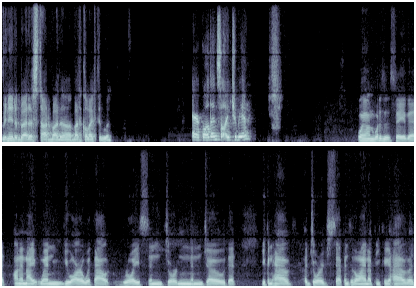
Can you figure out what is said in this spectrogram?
we need a better start, but uh, but collectively. Eric Walden, Salt Lake Tribune. What does it say that on a night when you are without Royce and Jordan and Joe, that you can have a George step into the lineup, you can have a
